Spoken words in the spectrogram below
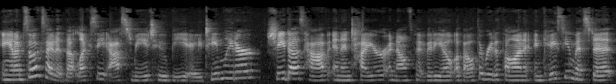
and I'm so excited that Lexie asked me to be a team leader. She does have an entire announcement video about the readathon in case you missed it,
